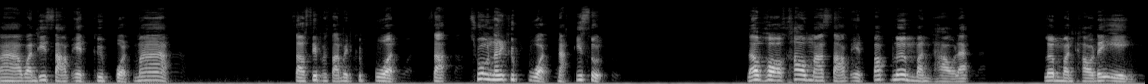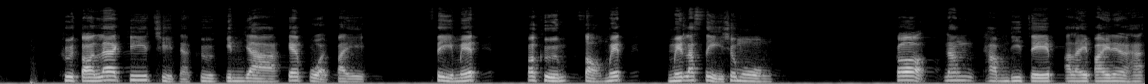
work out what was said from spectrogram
มาวันที่สามเอ็ดคือปวดมากสามสิบสามเอ็ดคือปวดช่วงนั้นคือปวดหนักที่สุด แล้วพอเข้ามาสามเอ็ดปั๊บเริ่มบรรเทาแล้ว เริ่มบรรเทาได้เอง คือตอนแรกที่ฉีดเนี่ยคือกินยาแก้ปวดไปสี่เม็ดก็คือสองเม็ดเม็ดละสี่ชั่วโมง ก็นั่งทำดีเจอะไรไปเนี่ยนะฮะ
